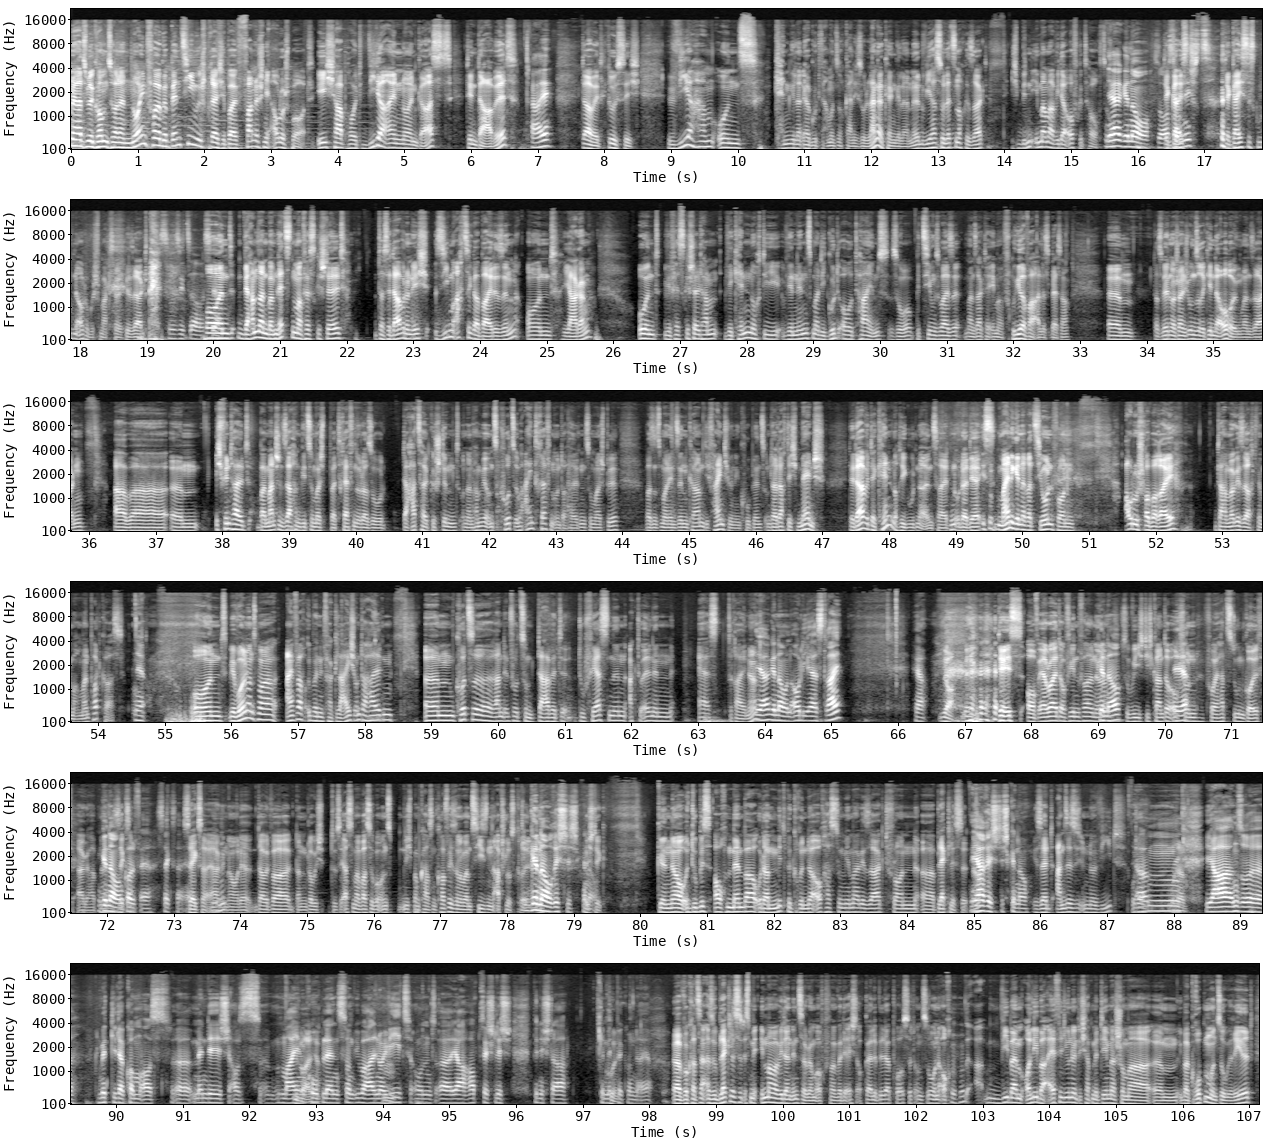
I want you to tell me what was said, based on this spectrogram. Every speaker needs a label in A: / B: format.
A: und herzlich willkommen zu einer neuen Folge Benzingespräche bei Funny Schnee Autosport. Ich habe heute wieder einen neuen Gast, den David.
B: Hi.
A: David, grüß dich. Wir haben uns kennengelernt, ja gut, wir haben uns noch gar nicht so lange kennengelernt. Ne? Wie hast du letztens noch gesagt? Ich bin immer mal wieder aufgetaucht. So.
B: Ja, genau. So
A: der,
B: aus
A: Geist,
B: Nichts.
A: der Geist des guten Autogeschmacks, habe ich gesagt.
B: So sieht's aus. ja.
A: Und wir haben dann beim letzten Mal festgestellt, dass der David und ich 87er beide sind und Jahrgang. Und wir festgestellt haben, wir kennen noch die, wir nennen es mal die Good Old Times, so, beziehungsweise, man sagt ja immer, früher war alles besser. Ähm, das werden wahrscheinlich unsere Kinder auch irgendwann sagen. Aber ähm, ich finde halt bei manchen Sachen, wie zum Beispiel bei Treffen oder so, da hat es halt gestimmt. Und dann haben wir uns kurz über ein Treffen unterhalten, zum Beispiel, was uns mal in den Sinn kam, die Feintuning Koblenz. Und da dachte ich, Mensch, der David, der kennt noch die guten alten Zeiten oder der ist meine Generation von Autoschrauberei. Da haben wir gesagt, wir machen mal einen Podcast.
B: ja.
A: Und wir wollen uns mal einfach über den Vergleich unterhalten. Ähm, kurze Randinfo zum David. Du fährst einen aktuellen RS3, ne?
B: ja, genau. Ein Audi RS3. Ja,
A: Ja, der ist auf Airride auf jeden Fall, ne?
B: Genau.
A: So wie ich dich kannte auch
B: Ja.
A: schon. Vorher hattest du einen Golf R gehabt, ne?
B: genau.
A: Sechser-
B: Golf R. 6er. Ja.
A: 6er R,
B: Mhm.
A: genau. Der David war dann, glaube ich, das erste Mal warst du bei uns nicht beim Carsten Coffee, sondern beim Season-Abschlussgrill.
B: Genau,
A: Ne?
B: richtig. Genau.
A: Richtig. Genau, und du bist auch Member oder Mitbegründer, auch hast du mir mal gesagt, von äh, Blacklisted. Ne?
B: Ja, richtig, genau.
A: Ihr seid ansässig in Neuwied? Oder?
B: Ähm,
A: oder?
B: Ja, unsere Mitglieder kommen aus äh, Mendig, aus äh, Main,
A: Überall, ja. Mhm.
B: Koblenz und überall Neuwied. Und äh, ja, hauptsächlich bin ich da der
A: Cool.
B: Mitbegründer, ja.
A: Ja, wollte gerade sagen, also Blacklisted ist mir immer mal wieder in Instagram aufgefallen, weil der echt auch geile Bilder postet und so. Und auch
B: Mhm.
A: äh, wie beim Olli bei Eiffel Unit, ich habe mit dem ja schon mal ähm, über Gruppen und so geredet.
